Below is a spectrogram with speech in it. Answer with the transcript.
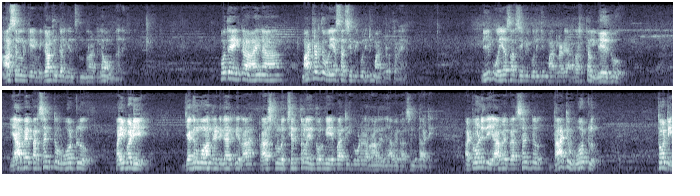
ఆశలకి విఘాతం కలిగించుతున్నట్టుగా ఉంది పోతే ఇంకా ఆయన మాట్లాడితే వైఎస్ఆర్సీపీ గురించి మాట్లాడతాడు ఆయన. నీకు వైఎస్ఆర్సీపీ గురించి మాట్లాడే అర్హత లేదు. యాభై పర్సెంట్ ఓట్లు పైబడి జగన్మోహన్ రెడ్డి గారికి రా రాష్ట్రంలో చరిత్రలో ఇంతవరకు ఏ పార్టీకి కూడా రాలేదు యాభై పర్సెంట్ దాటి. అటువంటిది యాభై పర్సెంట్ దాటి ఓట్లు తోటి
